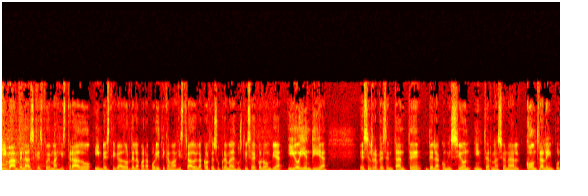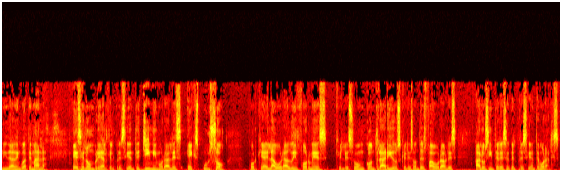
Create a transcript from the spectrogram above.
Iván Velázquez fue magistrado, investigador de la parapolítica, magistrado de la Corte Suprema de Justicia de Colombia y hoy en día es el representante de la Comisión Internacional contra la Impunidad en Guatemala. Es el hombre al que el presidente Jimmy Morales expulsó porque ha elaborado informes que le son contrarios, que le son desfavorables a los intereses del presidente Morales.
